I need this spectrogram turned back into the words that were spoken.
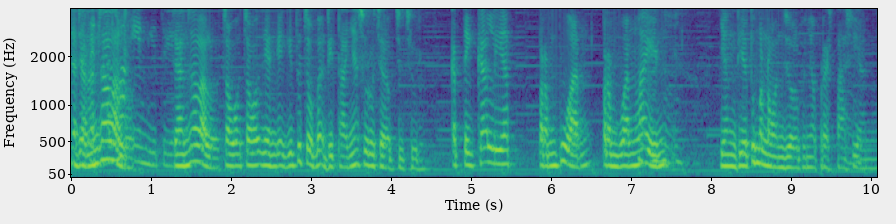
jangan bisa salah loh. gitu ya. Jangan salah loh, cowok-cowok yang kayak gitu coba ditanya suruh jawab jujur. Ketika lihat perempuan, perempuan lain Mm-mm. yang dia tuh menonjol punya prestasi Hmm. anu,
